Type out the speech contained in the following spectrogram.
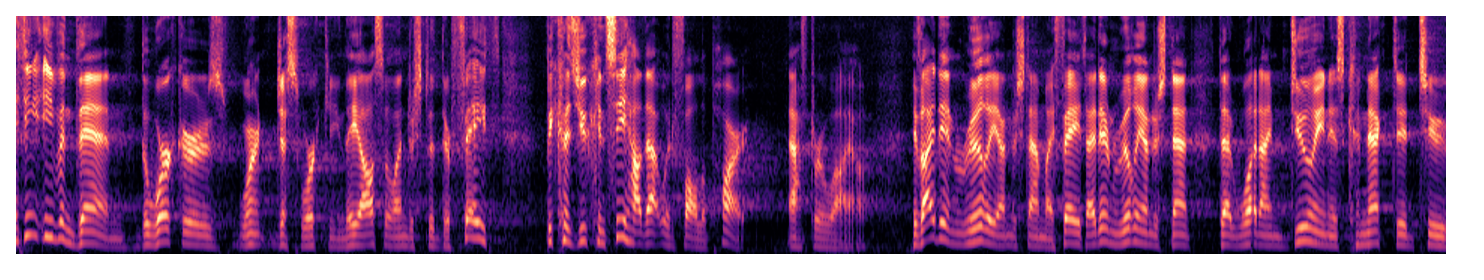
I think even then, the workers weren't just working, they also understood their faith because you can see how that would fall apart after a while. If I didn't really understand my faith, I didn't really understand that what I'm doing is connected to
